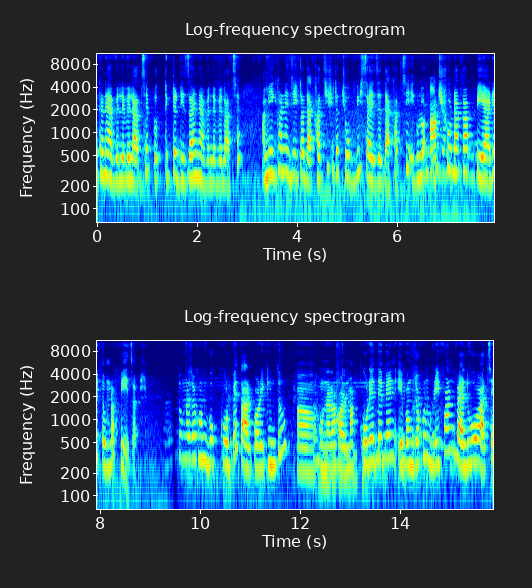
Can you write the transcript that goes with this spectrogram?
এখানে অ্যাভেলেবেল আছে, প্রত্যেকটা ডিজাইন অ্যাভেলেবেল আছে। আমি এখানে যেটা দেখাচ্ছি, সেটা চব্বিশ সাইজের দেখাচ্ছি। এগুলো আটশো টাকা পেয়ারে তোমরা পেয়ে যাবে। তোমরা যখন বুক করবে তারপরে কিন্তু ওনারা হলমার্ক করে দেবেন এবং যখন রিফান্ড ভ্যালুও আছে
